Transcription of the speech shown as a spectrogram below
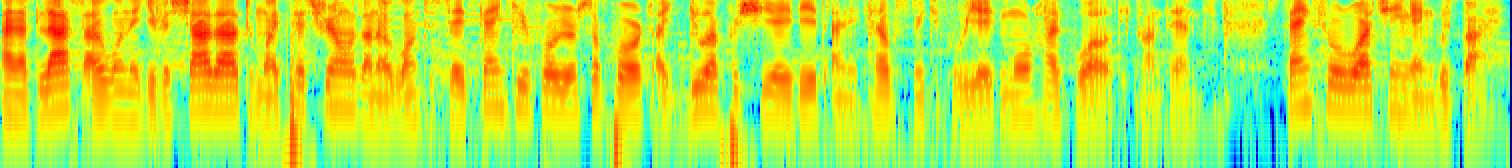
And at last I want to give a shout out to my Patreons and I want to say thank you for your support, I do appreciate it and it helps me to create more high quality content. Thanks for watching and goodbye.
